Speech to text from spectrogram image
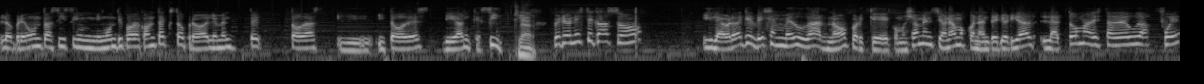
lo pregunto así sin ningún tipo de contexto, probablemente todas y, y todes digan que sí. Claro. Pero en este caso, y la verdad que déjenme dudar, ¿no? Porque como ya mencionamos con anterioridad, la toma de esta deuda fue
